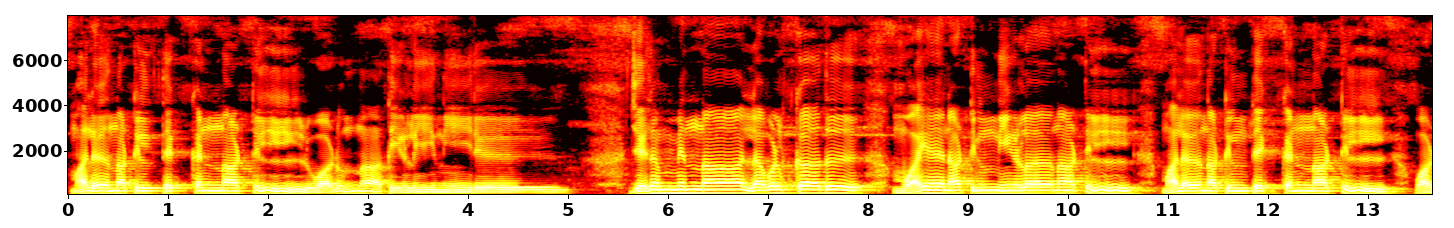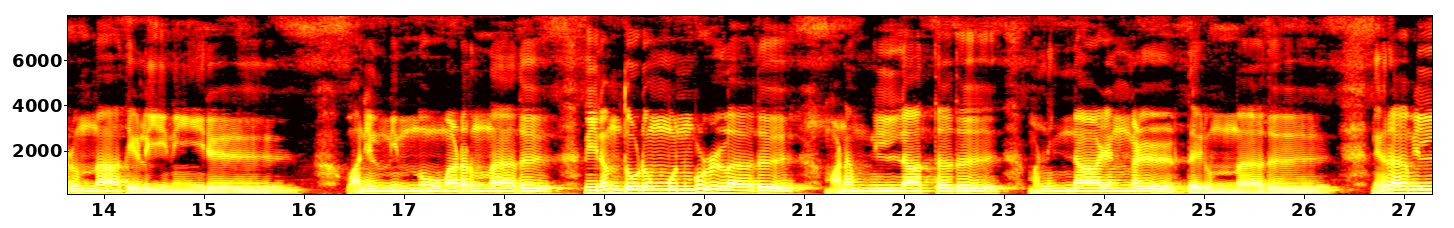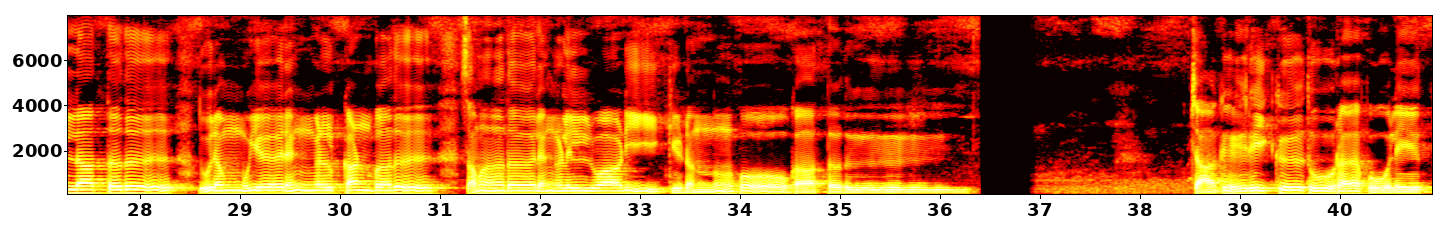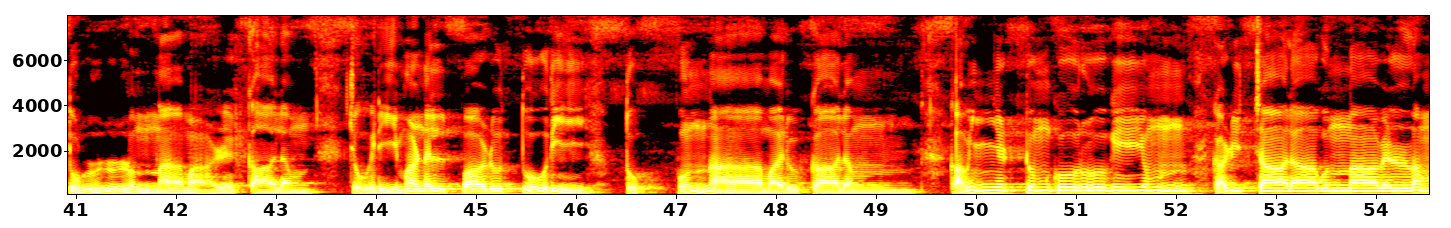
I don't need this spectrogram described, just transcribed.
മലനാട്ടിൽ തെക്കൻ നാട്ടിൽ വാഴുന്ന തെളിനീര്. ജലം എന്നാൽ അവൾക്കത് വയനാട്ടിൽ നീളനാട്ടിൽ മലനാട്ടിൽ തെക്കൻ നാട്ടിൽ വാഴുന്ന തെളിനീര്. വാനിൽ നിന്നു മടർന്നത് നിലം തൊടും മുൻപുള്ളത് മണമില്ലാത്തത് മണ്ണിനാഴങ്ങൾ തരുന്നത്. നിറമില്ലാത്തത് ദൂരം ഉയരങ്ങൾ കാൺപത് സമതലങ്ങളിൽ വാടി കിടന്നു പോകാത്തത്. ചാകരയ്ക്ക് തൂറ പോലെ തുള്ളുന്ന മഴക്കാലം ചോരി മണൽ പഴുത്തൂതി തുപ്പുന്ന മരുക്കാലം കവിഞ്ഞിട്ടും കുറുകിയും കഴിച്ചാലാകുന്ന വെള്ളം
